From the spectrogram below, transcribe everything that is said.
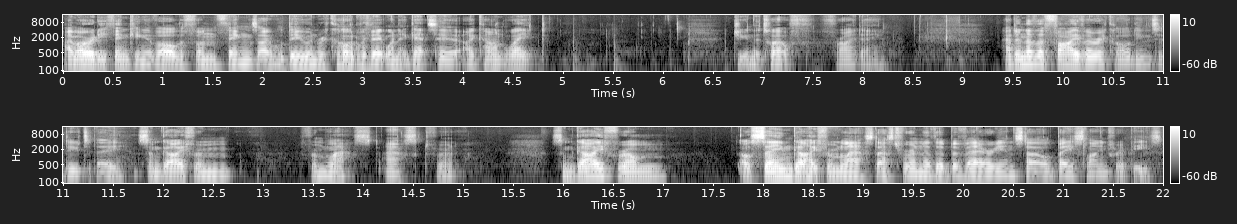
I'm already thinking of all the fun things I will do and record with it when it gets here. I can't wait. June the 12th, Friday. Had another Fiverr recording to do today. Some guy from from last asked for it. Some guy from Oh, same guy from last asked for another Bavarian styled bass line for a piece.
